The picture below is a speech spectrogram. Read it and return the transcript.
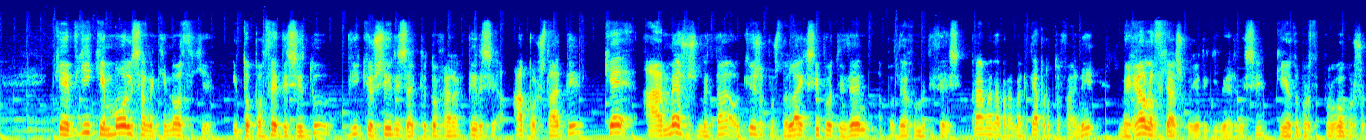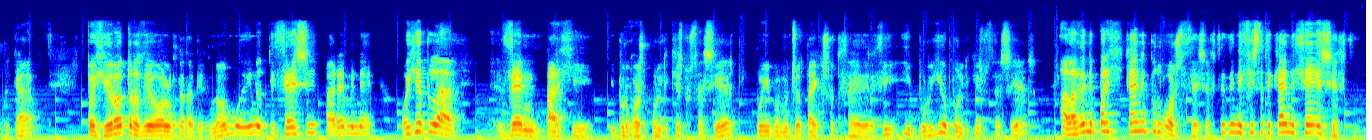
και βγήκε μόλις ανακοινώθηκε η τοποθέτησή του, βγήκε ο ΣΥΡΙΖΑ και τον χαρακτήρισε αποστάτη και αμέσως μετά ο κ. Αποστολάκης είπε ότι δεν αποδέχομαι τη θέση. Πράγματα πραγματικά πρωτοφανή, μεγάλο φιάσκο για την κυβέρνηση και για τον Πρωθυπουργό προσωπικά. Το χειρότερο διόλων κατά τη γνώμη μου είναι ότι η θέση παρέμεινε όχι απλά δεν υπάρχει Υπουργός Πολιτικής Προστασίας, που είπε ο Μητσοτάκης ότι θα ιδρυθεί Υπουργείο Πολιτικής Προστασίας, αλλά δεν υπάρχει καν υπουργός στη θέση αυτή, δεν υφίσταται καν η θέση αυτή.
